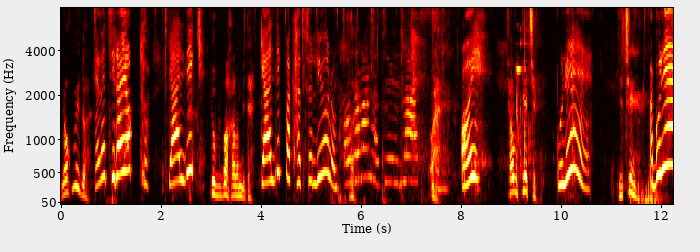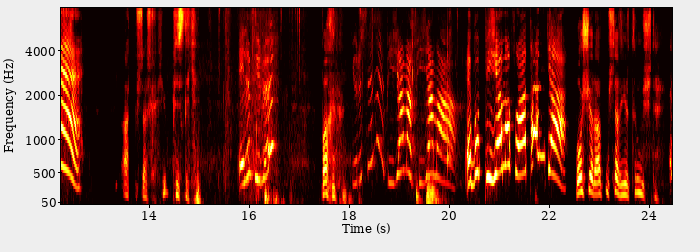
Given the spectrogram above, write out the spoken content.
Yok muydu? Evet Hira yoktu. Geldik. Dur bir bakalım bir de. Geldik bak hatırlıyorum. O zaman hatırlarsın. Ay Çabuk geçin. bu ne? Geçin. Ha, bu ne? Atmışlar. Pislik. Elif yürü. Bakın. Yürüsene. Pijama pijama. E bu pijama Fuat amca. Boş yer atmışlar yırtılmış işte. Ay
